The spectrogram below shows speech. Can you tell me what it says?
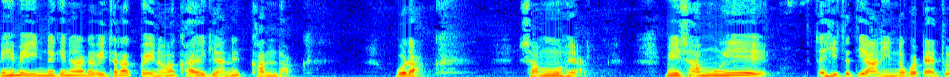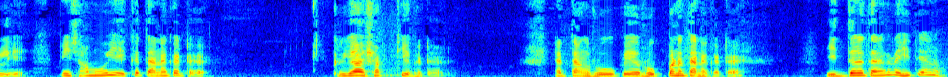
මෙහෙම ඉන්න කෙනාට විතරක් පේනවා කය කියන්නේ කන්දක්. ගොඩක්. සමූහයක්. මේ සමූහයේ හිත තියාගෙන ඉන්නකොට ඇතුලේ මේ සමූහයේ එක තැනකට ක්‍රියාශක්තියකට නැත්තම් රූපේ රුප්පණ තැනකට ඉද්දන තැනකට හිත යනවා.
